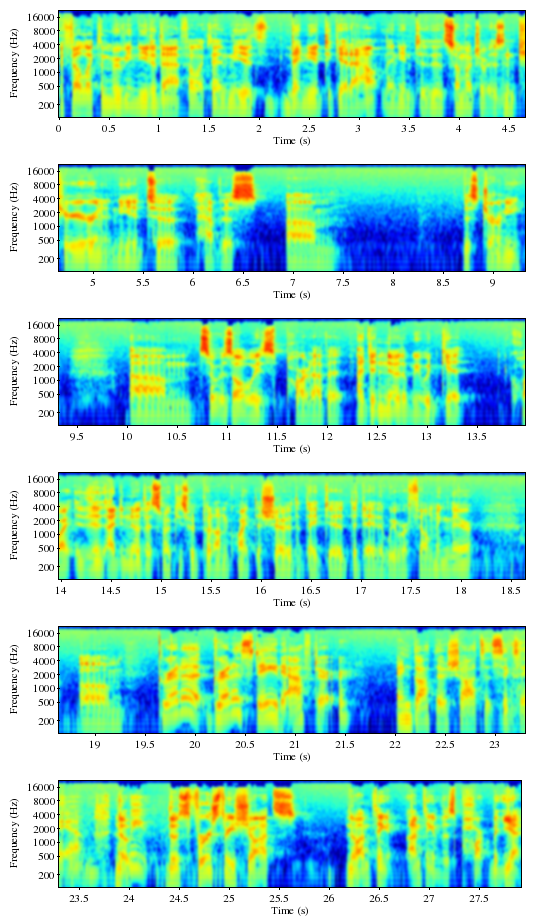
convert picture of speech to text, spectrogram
it felt like the movie needed that. It felt like they needed they needed to get out. They needed to. So much of it is interior, and it needed to have this um, this journey. Um, so it was always part of it. I didn't know that we would get quite. I didn't know the Smokies would put on quite the show that they did the day that we were filming there. Um, Greta Greta stayed after and got those shots at 6 a.m. No, we- those first three shots. No, I'm thinking. I'm thinking of this part. But yeah,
